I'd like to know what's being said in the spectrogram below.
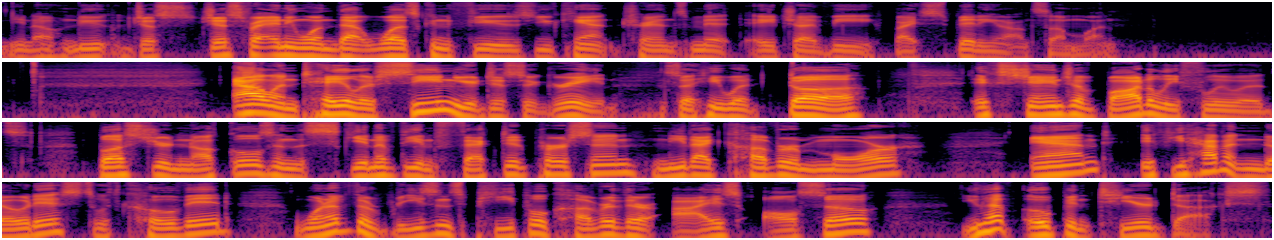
You know, new, just just for anyone that was confused, you can't transmit HIV by spitting on someone. Alan Taylor Sr. disagreed, so he went, duh. Exchange of bodily fluids. Bust your knuckles in the skin of the infected person. Need I cover more? And if you haven't noticed with COVID, one of the reasons people cover their eyes also, you have open tear ducts.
